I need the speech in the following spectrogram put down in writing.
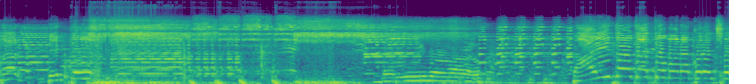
ঘর দেখতে তাই তো যাতে মানা করেছে।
